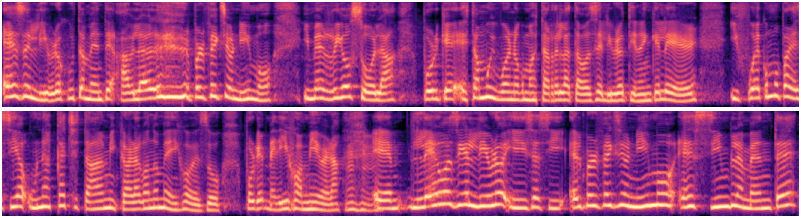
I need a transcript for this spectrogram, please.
ese libro justamente habla del perfeccionismo y me río sola porque está muy bueno como está relatado ese libro, tienen que leer. Y fue como parecía una cachetada en mi cara cuando me dijo eso, porque me dijo a mí, ¿verdad? Eh, leo así el libro y dice así, el perfeccionismo es simplemente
